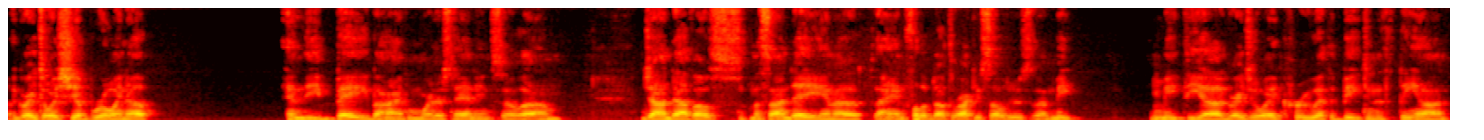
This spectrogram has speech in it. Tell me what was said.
a Greyjoy ship rowing up in the bay behind from where they're standing. So um, Jon Davos, Missandei, and a, a, handful of Dothraki soldiers uh, meet meet the uh, Greyjoy crew at the beach, and it's Theon.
